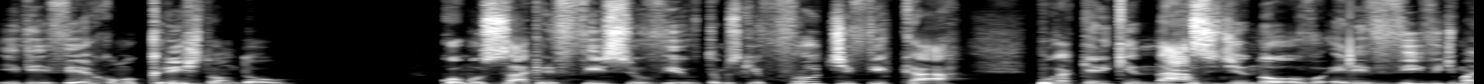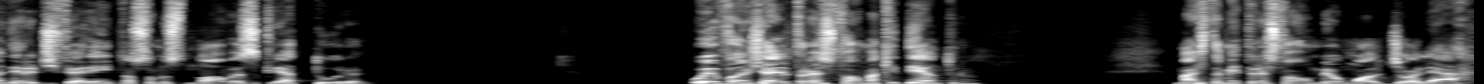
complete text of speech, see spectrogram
e viver como Cristo andou, como sacrifício vivo. Temos que frutificar, porque aquele que nasce de novo, ele vive de maneira diferente. Nós somos novas criaturas. O evangelho transforma aqui dentro, mas também transforma o meu modo de olhar,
